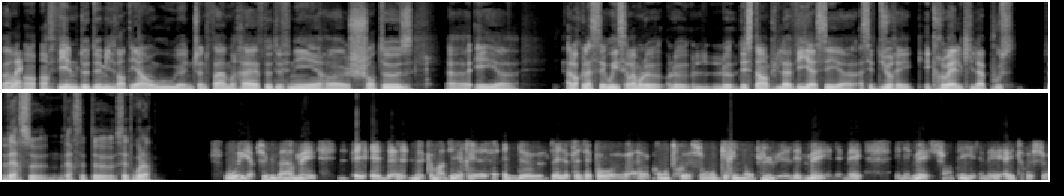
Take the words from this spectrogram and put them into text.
pas un, film de 2021 où une jeune femme rêve de devenir euh, chanteuse et alors que là, c'est oui, c'est vraiment le, le, destin, puis la vie assez, euh, assez dure et, cruelle qui la pousse vers, ce, vers cette, euh, cette voie-là. Oui, absolument, mais elle, comment dire, elle ne le faisait pas euh, contre son gré non plus. Elle aimait, elle aimait, elle aimait chanter, elle aimait être sur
